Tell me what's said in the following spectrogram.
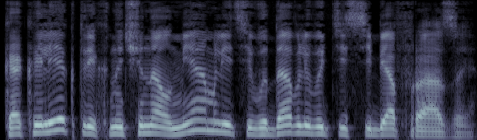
как электрик начинал мямлить и выдавливать из себя фразы.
